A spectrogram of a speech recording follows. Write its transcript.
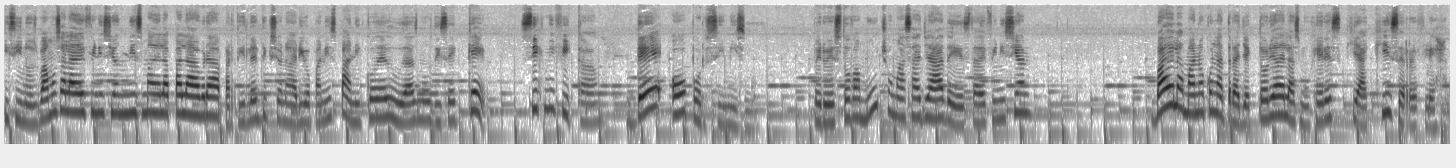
Y si nos vamos a la definición misma de la palabra a partir del diccionario panhispánico de dudas, nos dice que significa de o por sí mismo. Pero esto va mucho más allá de esta definición va de la mano con la trayectoria de las mujeres que aquí se reflejan,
